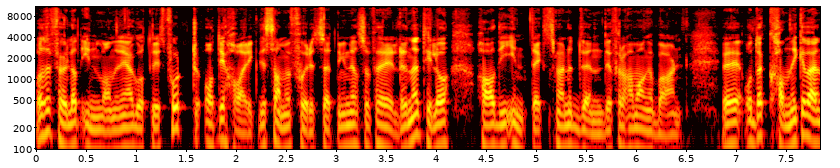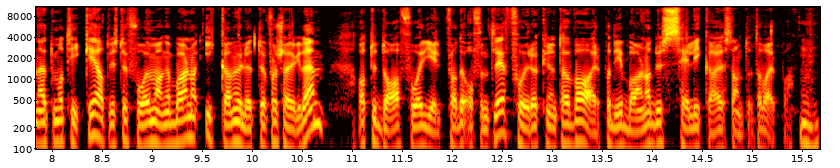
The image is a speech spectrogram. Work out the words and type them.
Og selvfølgelig at innvandringen har gått litt fort, og at de har ikke de samme forutsetningene, altså foreldrene, til å ha de inntektene som er nødvendige for å ha mange barn. Og Det kan ikke være en automatikk i at hvis du får mange barn og ikke har mulighet til å forsørge dem, at du da får hjelp fra det offentlige for å kunne ta vare på de barna du selv ikke er i stand til å ta vare på. Mm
